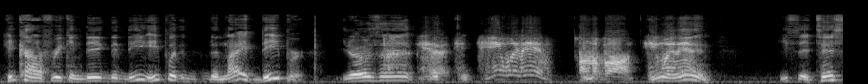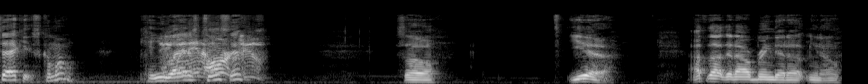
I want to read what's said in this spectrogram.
He kind of freaking dig the deep. He put the knife deeper. You know what I'm saying? Yeah, he, he went in on LeBron. He, he went, went in. in. He said ten seconds. Come on, can you he last ten seconds? Too. So, yeah, I thought that I would bring that up, you know,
